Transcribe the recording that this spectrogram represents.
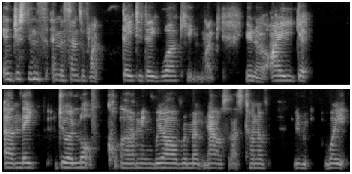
in just in, in the sense of like day to day working. Like, you know, I get, um, they do a lot of, I mean, we are remote now, so that's kind of way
